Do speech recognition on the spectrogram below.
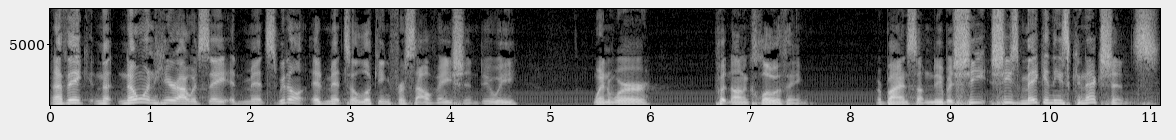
And I think no, no one here, I would say, admits, we don't admit to looking for salvation, do we? When we're putting on clothing or buying something new, but she, she's making these connections,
